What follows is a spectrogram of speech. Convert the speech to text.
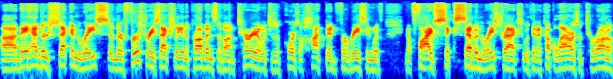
Uh, they had their second race and their first race actually in the province of Ontario, which is, of course, a hotbed for racing with you know five, six, seven racetracks within a couple hours of Toronto.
